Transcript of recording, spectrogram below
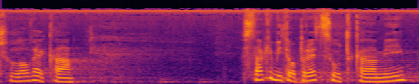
človeka. S takýmito predsudkami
